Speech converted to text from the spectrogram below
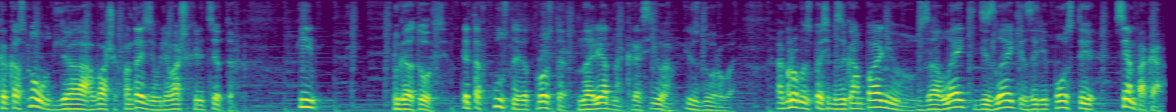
как основу для ваших фантазий, для ваших рецептов. И готовьте. Это вкусно, это просто нарядно, красиво и здорово. Огромное спасибо за компанию, за лайки, дизлайки, за репосты. Всем пока!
